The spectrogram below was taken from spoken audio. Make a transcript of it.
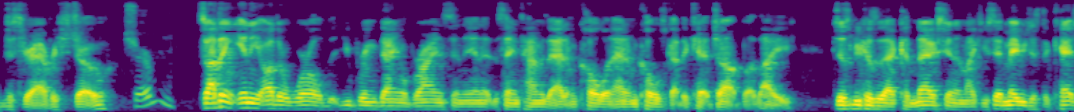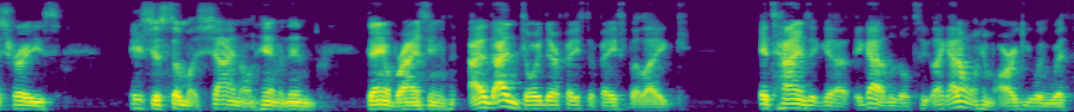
just your average Joe. Sure. So I think any other world that you bring Daniel Bryanson in at the same time as Adam Cole, and Adam Cole's got to catch up, but like just because of that connection and like you said, maybe just a catchphrase, it's just so much shine on him. And then Daniel Bryanson, I, I enjoyed their face to face, but like at times it got it got a little too like I don't want him arguing with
